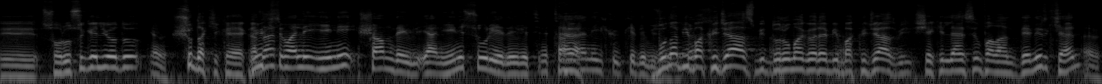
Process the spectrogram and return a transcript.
e, sorusu geliyordu. Evet. Şu dakikaya Büyük kadar. ihtimalle yeni Şam devleti yani yeni Suriye devletini tanıyan ilk ülkede biz Buna olacağız. bir bakacağız, bir duruma göre bir bakacağız, bir şekillensin falan denirken Evet.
